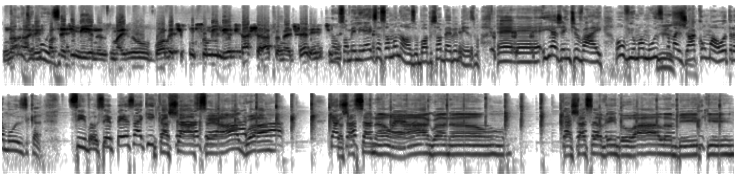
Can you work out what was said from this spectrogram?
não, a gente pode música. ser de Minas, mas o Bob é tipo um sommelier de cachaça, né? Diferente. Não, né? sommelier, isso somos nós. O Bob só bebe mesmo. É, e a gente vai ouvir uma música, Isso. mas já com uma outra música. Se você pensa que cachaça, Cachaça é água, Cachaça não é água, não. Cachaça vem do alambique.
